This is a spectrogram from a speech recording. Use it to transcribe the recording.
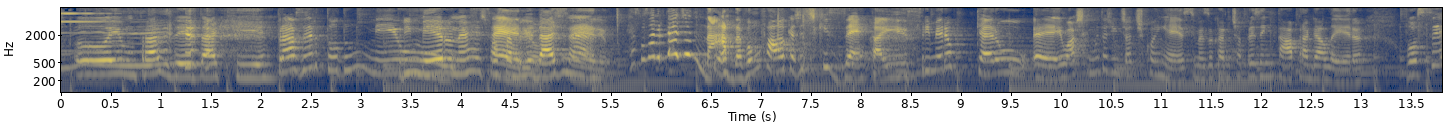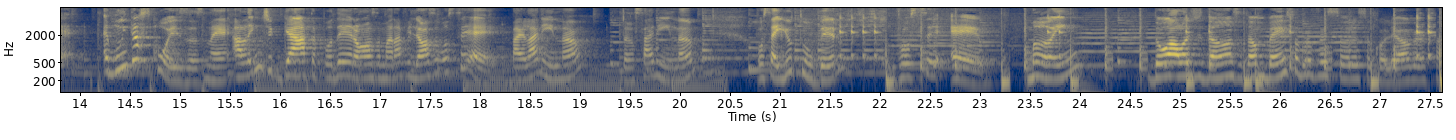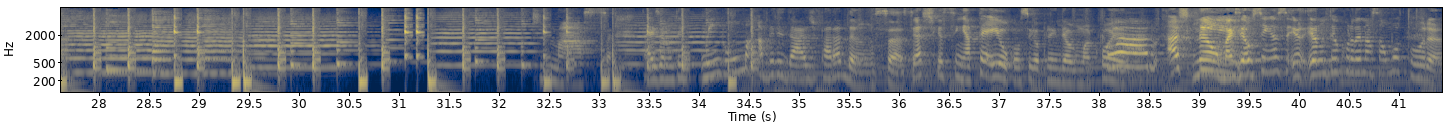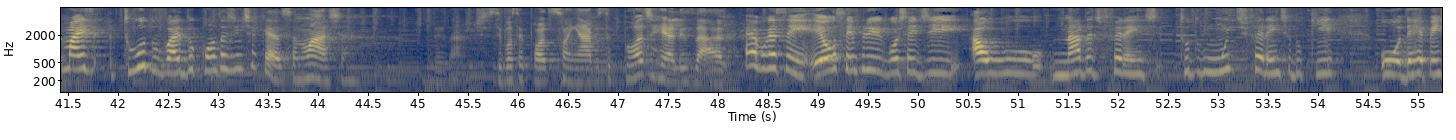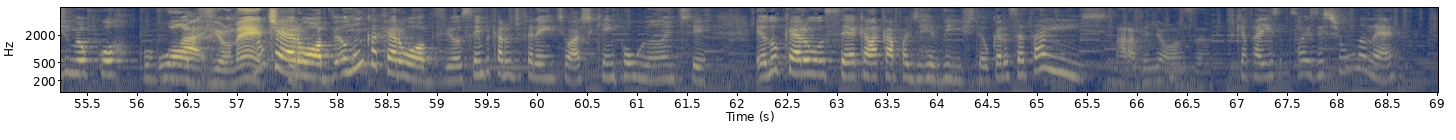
Oi, um prazer estar aqui. Prazer todo meu. Primeiro, né? Responsabilidade, sério, né? Sério. Responsabilidade é nada. Vamos falar o que a gente quiser, Thaís. Primeiro eu quero. é, eu acho que muita gente já te conhece, mas eu quero te apresentar pra galera. Você é muitas coisas, né? Além de gata, poderosa, maravilhosa, você é bailarina, dançarina, você é youtuber, você é mãe. Dou aula de dança, também sou professora, sou coreógrafa. Que massa. Thaís, eu não tenho nenhuma habilidade para dança. Você acha que assim, até eu consigo aprender alguma coisa? Claro, acho que. Não, mas eu, sem, eu, eu não tenho coordenação motora. Mas tudo vai do quanto a gente quer, você não acha? Verdade. Se você pode sonhar, você pode realizar. É, porque assim, eu sempre gostei de algo nada diferente, tudo muito diferente do que o, de repente, o meu corpo. O vai. óbvio, né? Não Tipo, quero óbvio, eu nunca quero óbvio, eu sempre quero diferente, eu acho que é empolgante. Eu não quero ser aquela capa de revista, eu quero ser a Thaís. Maravilhosa. Porque a Thaís só existe uma, né?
